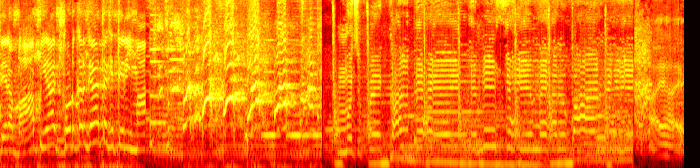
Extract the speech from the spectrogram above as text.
তেরা বাপ ইয়া ছোড় কর গয়া তা কি তেরি মা মুঝ পে কর দে ইতনি সি মেহরবানি হায় হায়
